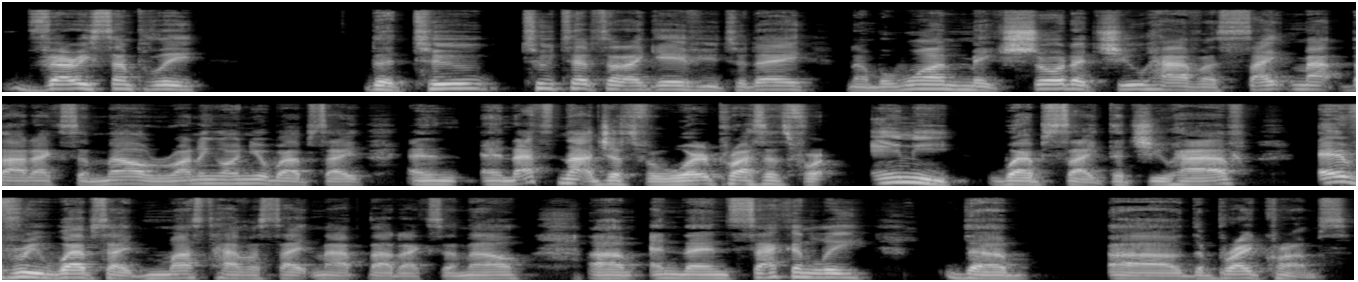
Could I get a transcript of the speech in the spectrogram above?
very simply, the two two tips that I gave you today. Number one, make sure that you have a sitemap.xml running on your website, and and that's not just for WordPress; it's for any website that you have. Every website must have a sitemap.xml. Um, and then, secondly, the uh, the breadcrumbs.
